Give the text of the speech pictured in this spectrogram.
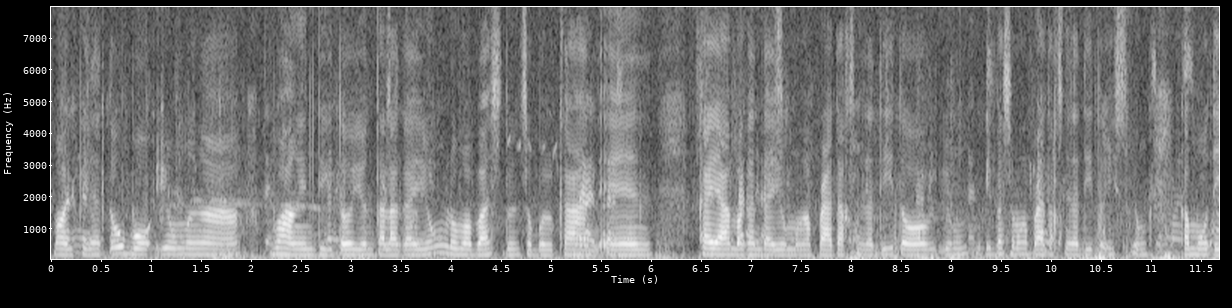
Mount Pinatubo, yung mga buhangin dito, yun talaga yung lumabas dun sa bulkan. And kaya maganda yung mga products nila dito. Yung iba sa mga products nila dito is yung kamote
